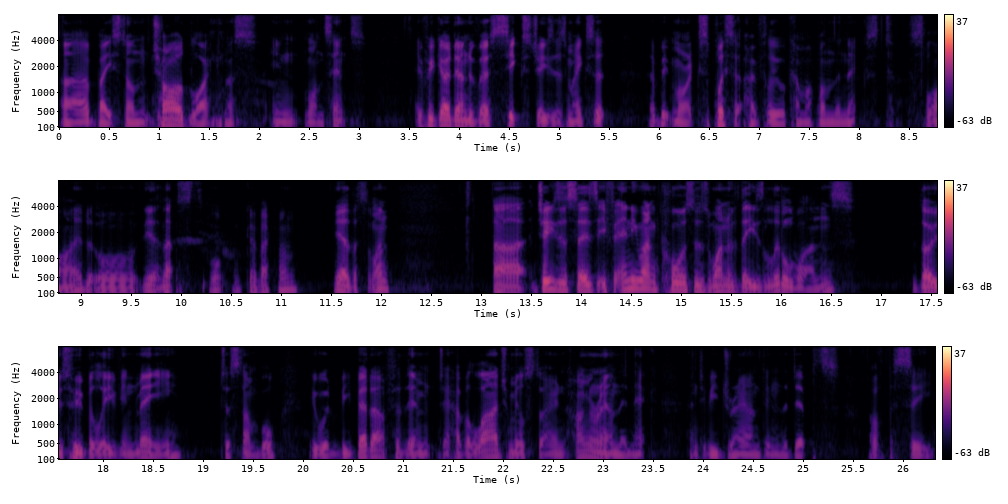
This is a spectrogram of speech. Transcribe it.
uh, based on childlikeness in one sense. If we go down to verse 6, Jesus makes it a bit more explicit. Hopefully, it'll come up on the next slide. Or, yeah, that's, what, go back on. Yeah, that's the one. Uh, Jesus says, If anyone causes one of these little ones, those who believe in me, to stumble, it would be better for them to have a large millstone hung around their neck and to be drowned in the depths of the sea.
